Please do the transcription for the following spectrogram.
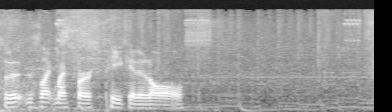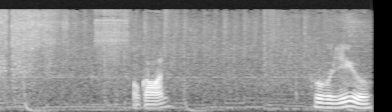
So this is like my first peek at it all. Oh god. Who are you?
